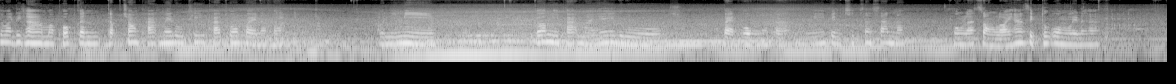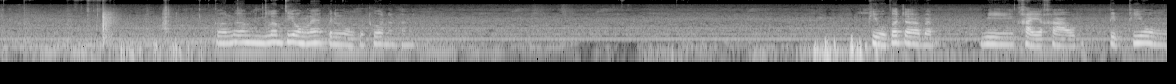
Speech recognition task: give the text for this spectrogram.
สวัสดีค่ะ มาพบกันกับช่องพระไม่รู้ที่พระทั่วไปนะคะ วันนี้มี ก็มีพระมาให้ดูแปดองค์นะคะนนี้เป็นคลิปสั้นๆเนาะองค์ละสองร้อยห้าสิบทุกองค์เลยนะคะ ก็เริ่มเริ่มที่องค์แรกเป็นหลวงปู่ทวดนะคะผิวก็จะแบบมีไข่ขาวติดที่องค์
